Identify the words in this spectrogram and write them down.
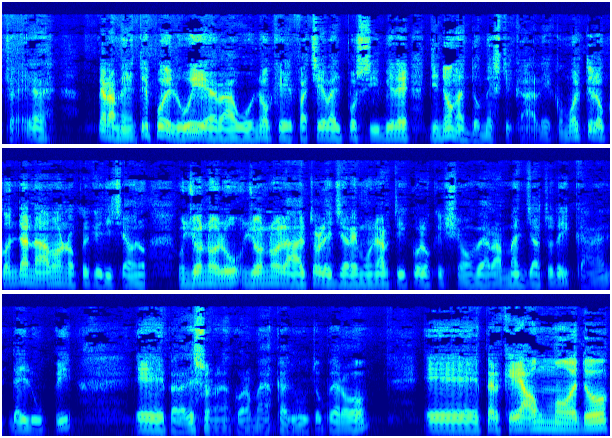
cioè, eh, veramente. Poi lui era uno che faceva il possibile di non addomesticarli. Ecco, molti lo condannavano perché dicevano un giorno, un giorno o l'altro leggeremo un articolo che Sean verrà mangiato dai, cani, dai lupi, e per adesso non è ancora mai accaduto però eh, perché ha un modo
